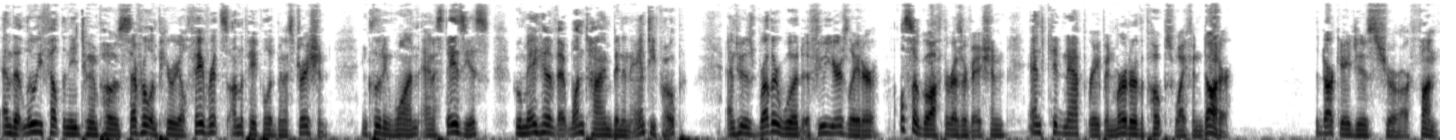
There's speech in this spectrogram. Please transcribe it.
and that Louis felt the need to impose several imperial favorites on the papal administration, including one, Anastasius, who may have at one time been an anti-pope, and whose brother would, a few years later, also go off the reservation and kidnap, rape, and murder the Pope's wife and daughter. The Dark Ages sure are fun.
